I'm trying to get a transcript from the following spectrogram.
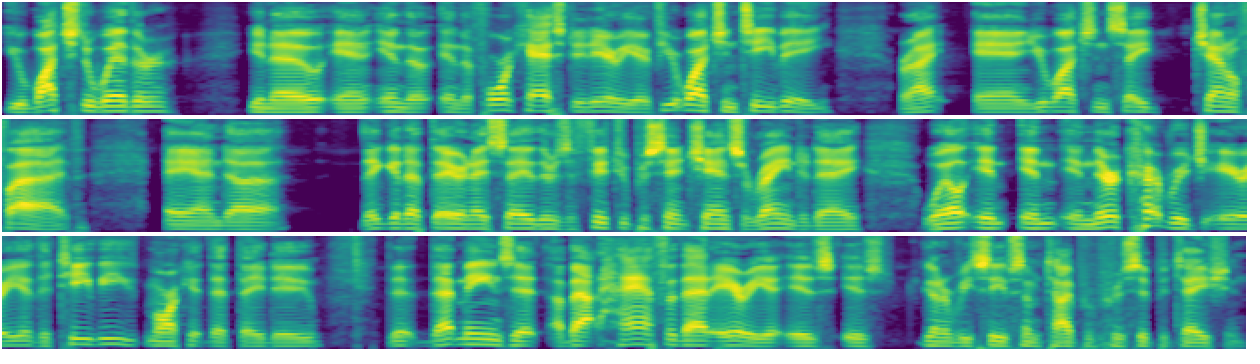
you watch the weather, you know, and in the in the forecasted area, if you're watching TV, right, and you're watching say Channel Five, and uh, they get up there and they say there's a 50% chance of rain today. Well, in, in, in their coverage area, the TV market that they do, that, that means that about half of that area is, is going to receive some type of precipitation.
